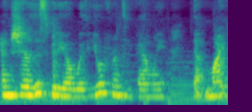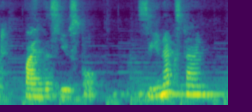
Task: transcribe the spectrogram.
and share this video with your friends and family that might find this useful. See you next time.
